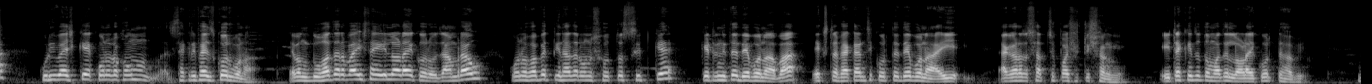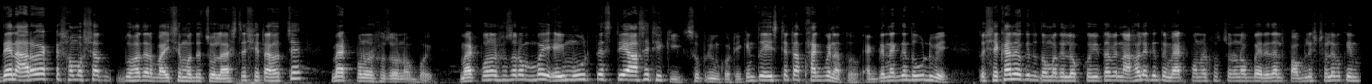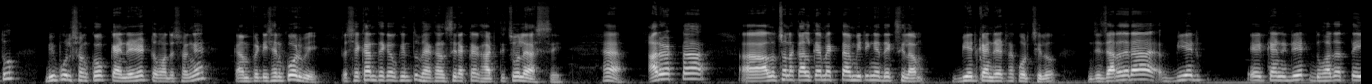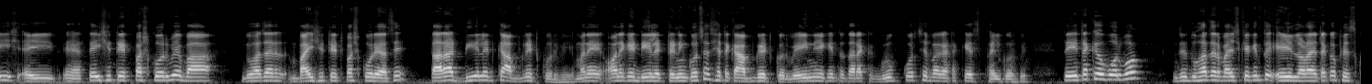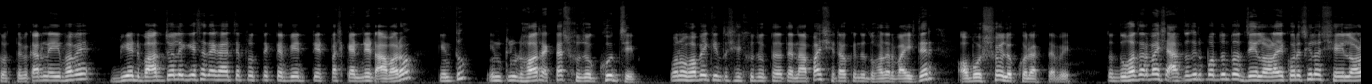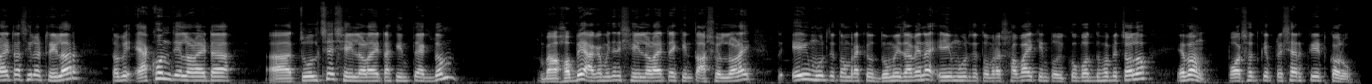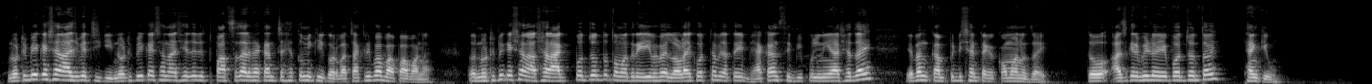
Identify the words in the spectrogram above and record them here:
কুড়ি বাইশকে কোনো রকম স্যাক্রিফাইস করব না। এবং দু হাজার বাইশটা এই লড়াই করো যে আমরাও কোনোভাবে তিন হাজার উনসত্তর সিটকে কেটে নিতে দেবো না বা এক্সট্রা ভ্যাকান্সি করতে দেবো না এই এগারো হাজার সাতশো পঁয়ষট্টির সঙ্গে। এটা কিন্তু তোমাদের লড়াই করতে হবে। দেন আরও একটা সমস্যা দু হাজার বাইশের মধ্যে চলে আসছে, সেটা হচ্ছে ম্যাট পনেরোশো চৌরানব্বই। ম্যাট পনেরোশো চৌরানব্বই এই মুহূর্তে স্টে আছে ঠিকই সুপ্রিম কোর্টে কিন্তু এই স্টেটা থাকবে না তো, একদিন একদিন তো উঠবে। তো সেখানেও কিন্তু তোমাদের লক্ষ্য দিতে হবে, না হলে কিন্তু ম্যাট পনেরোশো চৌরানব্বই রেজাল্ট পাবলিশ হলেও কিন্তু বিপুল সংখ্যক ক্যান্ডিডেট তোমাদের সঙ্গে কম্পিটিশন করবে। তো সেখান থেকেও কিন্তু ভ্যাকান্সির একটা ঘাটতি চলে আসছে। হ্যাঁ আরও একটা আলোচনা কালকে আমি একটা মিটিংয়ে দেখছিলাম বিএড ক্যান্ডিডেটরা করছিল, যে যারা যারা বিএড এর ক্যান্ডিডেট দু হাজার তেইশ, এই তেইশে টেট পাস করবে বা দু হাজার বাইশে টেট পাস করে আছে, তারা ডিএলএডকে আপগ্রেড করবে। মানে অনেকে ডিএলএড ট্রেনিং করছে, সেটাকে আপগ্রেড করবে। এই নিয়ে কিন্তু তারা একটা গ্রুপ করছে বা একটা কেস ফাইল করবে। তো এটাকেও বলব যে দু হাজার বাইশকে কিন্তু এই লড়াইটাকেও ফেস করতে হবে। কারণ এইভাবে বিএড বাদ চলে গিয়েছে, দেখা যাচ্ছে প্রত্যেকটা বিএড টেট পাস ক্যান্ডিডেট আবারও কিন্তু ইনক্লুড হওয়ার একটা সুযোগ খুঁজছে। কোনোভাবেই কিন্তু সেই সুযোগটা যাতে না পায়, সেটাও কিন্তু দু হাজার বাইশদের অবশ্যই লক্ষ্য রাখতে হবে। তো দু হাজার বাইশ এতদিন পর্যন্ত যে লড়াই করেছিল, সেই লড়াইটা ছিল ট্রেলার। তবে এখন যে লড়াইটা চলছে, সেই লড়াইটা কিন্তু একদম বা হবে আগামী দিনে সেই লড়াইটাই কিন্তু আসল লড়াই। তো এই মুহূর্তে তোমরা কেউ দমে যাবে না, এই মুহূর্তে তোমরা সবাই কিন্তু ঐক্যবদ্ধভাবে চলো এবং পর্ষদকে প্রেশার ক্রিয়েট করো। নোটিফিকেশান আসবে ঠিকই নোটিফিকেশান আসে যদি পাঁচ হাজার ভ্যাকান্সি আসে তুমি কী করবা? চাকরি পাবা পাবা না। তো নোটিফিকেশান আসার আগ পর্যন্ত তোমাদের এইভাবে লড়াই করতে হবে যাতে এই ভ্যাকান্সি বিপুল নিয়ে আসা যায় এবং কম্পিটিশানটাকে কমানো যায়। তো আজকের ভিডিও এই পর্যন্তই। Thank you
